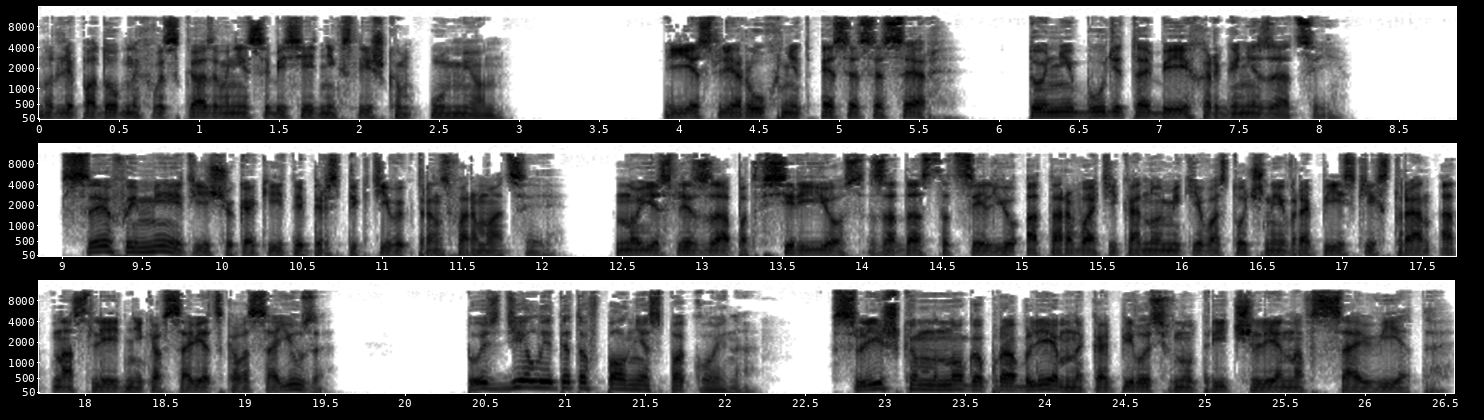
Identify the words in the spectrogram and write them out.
Но для подобных высказываний собеседник слишком умен. Если рухнет СССР, то не будет обеих организаций. СЭФ имеет еще какие-то перспективы к трансформации, но если Запад всерьез задастся целью оторвать экономики восточноевропейских стран от наследников Советского Союза, то сделает это вполне спокойно. Слишком много проблем накопилось внутри членов Совета.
